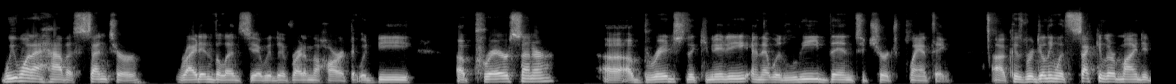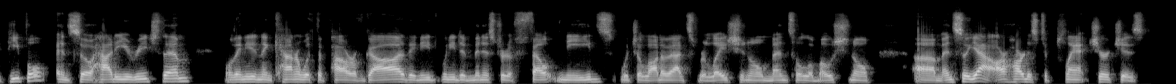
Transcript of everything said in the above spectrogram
we want to have a center right in Valencia. We live right in the heart that would be a prayer center, uh, a bridge to the community, and that would lead then to church planting because uh, we're dealing with secular minded people. And so, how do you reach them? Well, they need an encounter with the power of God. They need we need to minister to felt needs, which a lot of that's relational, mental, emotional. Um, and so, yeah, our heart is to plant churches,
